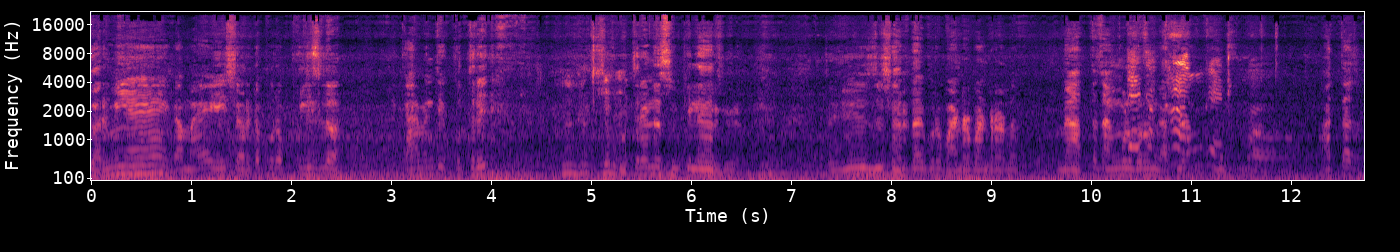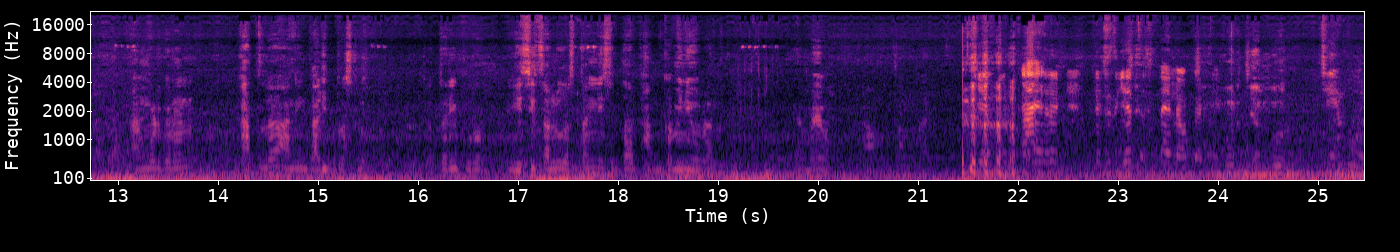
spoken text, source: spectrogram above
गरमी आहे का माय? हे शर्ट पुरं फुलिजलं. काय म्हणते कुत्रे? कुत्र्यानं सू केल्यासारखं तर हे जे शर्ट आहे पुरं पांढरं पांढरं आलं. मी आत्ताच आंघोळ करून घातलं. अं, आत्ताच आंघोळ करून घातलं आणि गाडीत बसलो. तर तरी पुरं ए सी चालू असताना सुद्धा घाम कमी नाही चेंबूर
